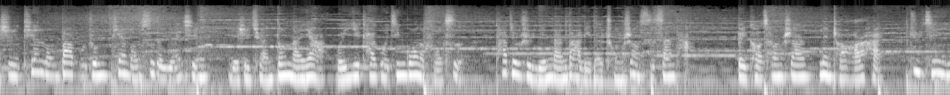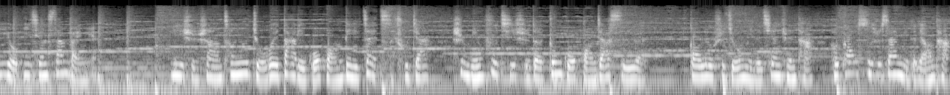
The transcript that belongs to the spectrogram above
是《天龙八部》中天龙寺的原型，也是全东南亚唯一开过金光的佛寺。它就是云南大理的崇圣寺三塔，背靠苍山，面朝洱海，距今已有一千三百年。历史上曾有九位大理国皇帝在此出家，是名副其实的中国皇家寺院。高六十九米的千群塔和高四十三米的梁塔，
